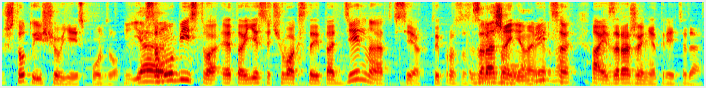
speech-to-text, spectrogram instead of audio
что-то еще я использовал. Я- Самоубийство это если чувак стоит отдельно от всех, ты просто Заражение, самоубийца. А, и заражение третье, да.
